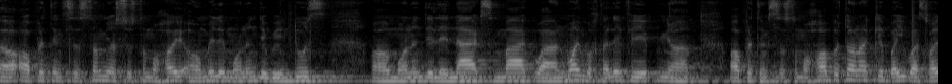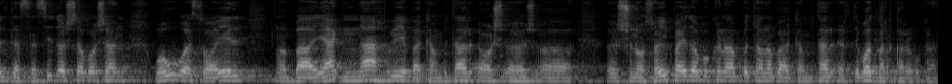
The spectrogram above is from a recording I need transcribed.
operating system یا سیستم های عامل مانند ویندوز مانند لینکس مک و انواع مختلف operating system ها بتونن که به این وسایل دسترسی داشته باشن و او وسایل به یک نحوی به کامپیوتر شناسایی پیدا بکنه بتونه با کامپیوتر ارتباط برقرار بکنه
